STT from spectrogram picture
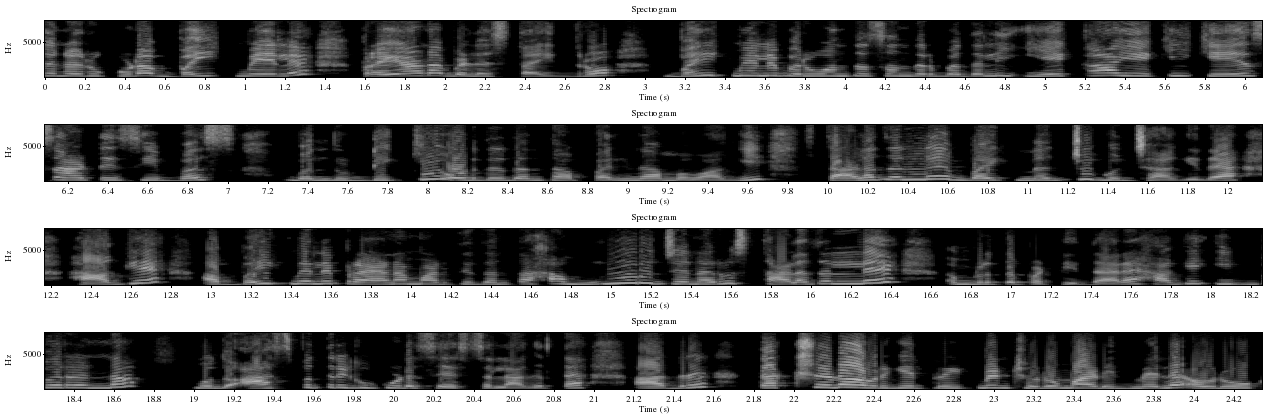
ಜನರು ಕೂಡ ಬೈಕ್ ಮೇಲೆ ಪ್ರಯಾಣ ಬೆಳೆಸ್ತಾ ಇದ್ರು. ಬೈಕ್ ಮೇಲೆ ಬರುವಂತ ಸಂದರ್ಭದಲ್ಲಿ ಏಕಾಏಕಿ ಕೆ ಬಸ್ ಬಂದು ಡಿಕ್ಕಿ ಹೊಡೆದಂತಹ ಪರಿಣಾಮವಾಗಿ ಸ್ಥಳದಲ್ಲೇ ಬೈಕ್ ನಜ್ಜುಗುಜ್ಜಾಗಿದೆ ಹಾಗೆ ಆ ಬೈಕ್ ಮೇಲೆ ಪ್ರಯಾಣ ಮಾಡ್ತಿದ್ದಂತಹ ಮೂರು ಜನರು ಸ್ಥಳದಲ್ಲೇ ಮೃತಪಟ್ಟಿದ್ದಾರೆ. ಹಾಗೆ ಇಬ್ಬರನ್ನ ಒಂದು ಆಸ್ಪತ್ರೆಗೂ ಕೂಡ ಸೇರಿಸಲಾಗುತ್ತೆ. ಆದ್ರೆ ತಕ್ಷಣ ಅವರಿಗೆ ಟ್ರೀಟ್ಮೆಂಟ್ ಶುರು ಮಾಡಿದ್ಮೇಲೆ ಅವರು,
